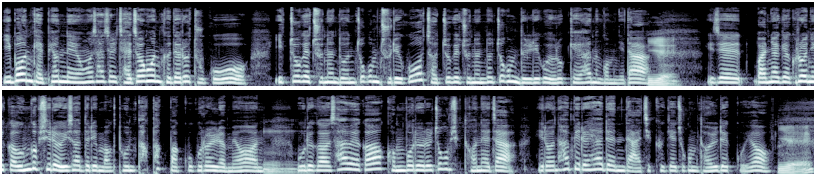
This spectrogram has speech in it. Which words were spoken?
이번 개편 내용은 사실 재정은 그대로 두고 이쪽에 주는 돈 조금 줄이고 저쪽에 주는 돈 조금 늘리고 이렇게 하는 겁니다. 예. 이제 만약에 그러니까 응급실의 의사들이 막 돈 팍팍 받고 그러려면 음. 우리가 사회가 건보료를 조금씩 더 내자 이런 합의를 해야 되는데 아직 그게 조금 덜 됐고요. 예.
